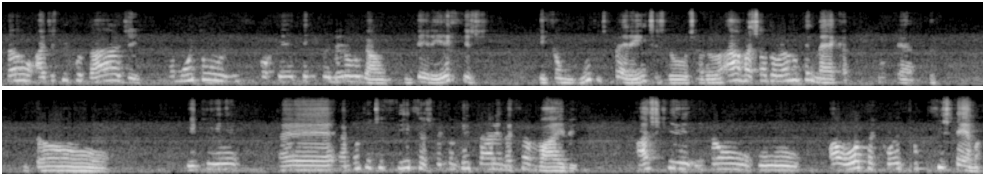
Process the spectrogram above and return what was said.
Então, a dificuldade é muito isso, porque tem, em primeiro lugar, interesses que são muito diferentes do Shadowrun. Ah, mas Shadowrun não tem mecha. Não quero. Então, e que é, é muito difícil as pessoas entrarem nessa vibe. Acho que, então, o, a outra coisa é o sistema.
